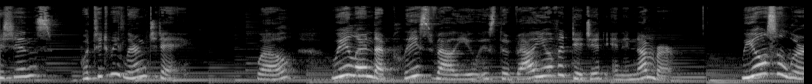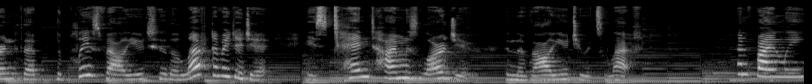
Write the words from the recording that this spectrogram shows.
Mathematicians, what did we learn today? Well, we learned that place value is the value of a digit in a number. We also learned that the place value to the left of a digit is 10 times larger than the value to its left. And finally,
